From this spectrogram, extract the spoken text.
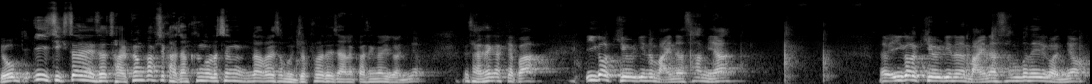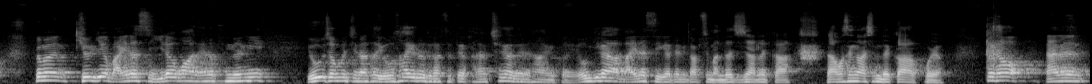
여기, 이 직선에서 절편값이 가장 큰 걸로 생각을 해서 문제 풀어야 되지 않을까 생각이거든요. 잘 생각해봐. 이거 기울기는 마이너스 3이야. 이거 기울기는 마이너스 3분의 1이거든요. 그러면 기울기가 마이너스 2라고 하는 애는 분명히 요 점을 지나서 요 사이로 들어갔을 때 가장 최대가 되는 상황일 거예요. 여기가 마이너스 2가 되는 값이 만들어지지 않을까 라고 생각하시면 될 것 같고요. 그래서 나는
